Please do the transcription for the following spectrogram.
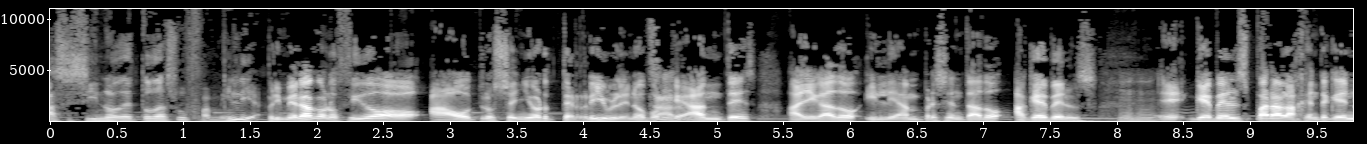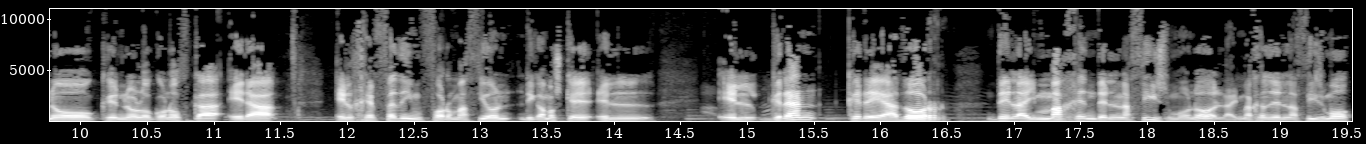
asesino de toda su familia. Primero ha conocido a, otro señor terrible, ¿no? Porque Claro. antes ha llegado y le han presentado a Goebbels. Eh, Goebbels, para la gente que no, que no lo conozca, era el jefe de información, digamos que el, el gran creador de la imagen del nazismo, ¿no? La imagen del nazismo...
